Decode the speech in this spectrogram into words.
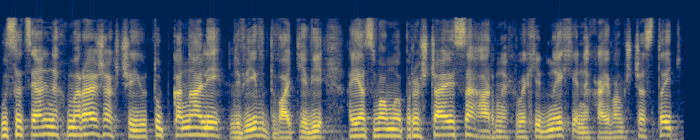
у соціальних мережах чи ютуб каналі Львів 2 ТВ. А я з вами прощаюся. Гарних вихідних і нехай вам щастить.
